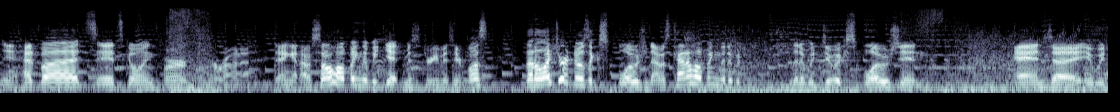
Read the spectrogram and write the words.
Yeah, headbutts, it's going for Corona. Dang it, I was so hoping that we get Misdreavus here. Plus, that Electrode knows Explosion. I was kind of hoping that it would that it would do Explosion and uh, it would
